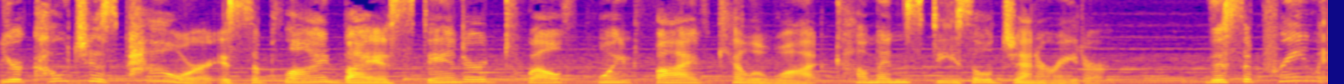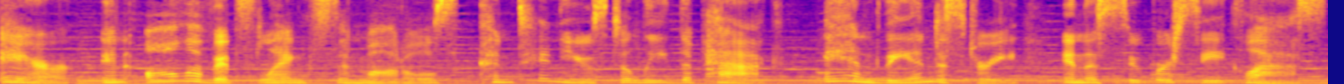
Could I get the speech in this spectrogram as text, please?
Your coach's power is supplied by a standard 12.5 kilowatt Cummins diesel generator. The Supreme Aire, in all of its lengths and models, continues to lead the pack and the industry in the Super C class.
